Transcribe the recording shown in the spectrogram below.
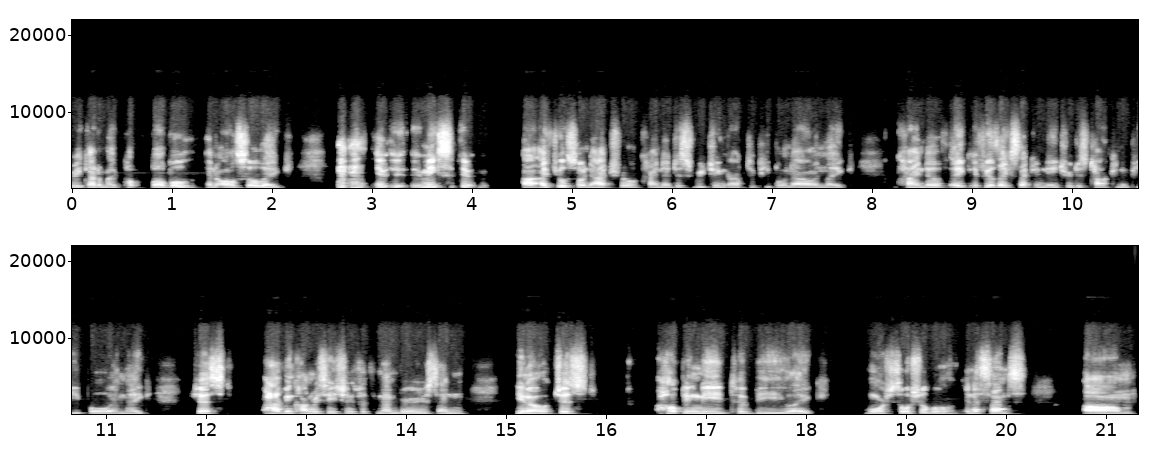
break out of my pu- bubble, and also like it, it, it makes it I feel so natural kind of just reaching out to people now and like kind of like it feels like second nature just talking to people and like just having conversations with members and you know just helping me to be like more sociable in a sense um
